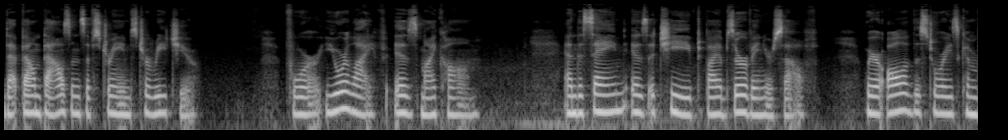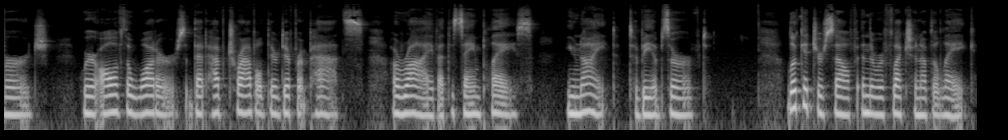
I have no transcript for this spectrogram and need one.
that found thousands of streams to reach you. For your life is my calm. And the same is achieved by observing yourself, where all of the stories converge, where all of the waters that have traveled their different paths arrive at the same place unite to be observed. Look at yourself in the reflection of the lake.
